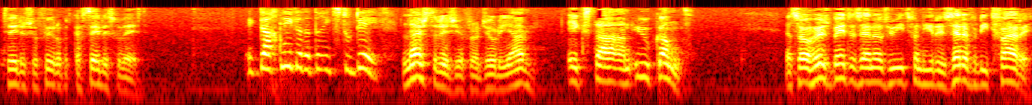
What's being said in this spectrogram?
tweede chauffeur op het kasteel is geweest? Ik dacht niet dat het er iets toe deed. Luister eens, juffrouw Julia. Ik sta aan uw kant. Het zou heus beter zijn als u iets van die reserve liet varen.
